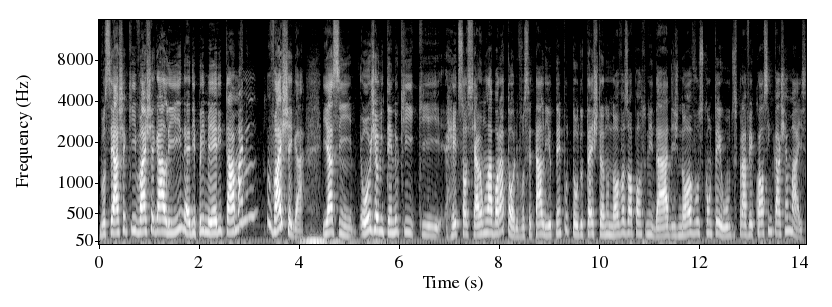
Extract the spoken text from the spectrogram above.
você acha que vai chegar ali, né, de primeira e tal, mas não, não vai chegar. E assim, hoje eu entendo que, que rede social é um laboratório. Você tá ali o tempo todo testando novas oportunidades, novos conteúdos para ver qual se encaixa mais.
